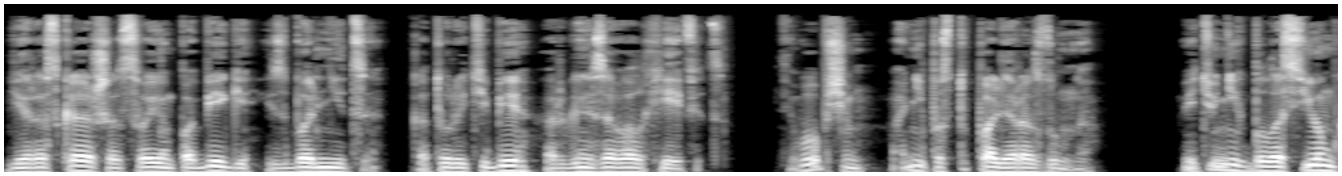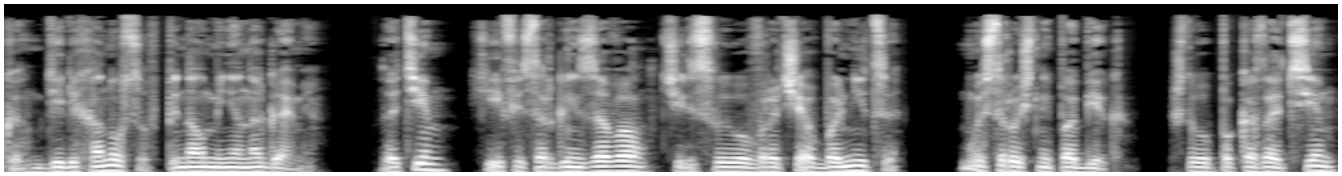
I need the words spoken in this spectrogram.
где расскажешь о своем побеге из больницы, который тебе организовал Хефиц. В общем, они поступали разумно. Ведь у них была съемка, где Лихоносов пинал меня ногами. Затем Хефиц организовал через своего врача в больнице мой срочный побег, чтобы показать всем,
